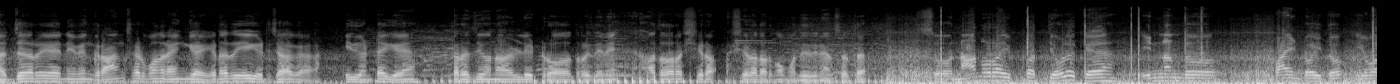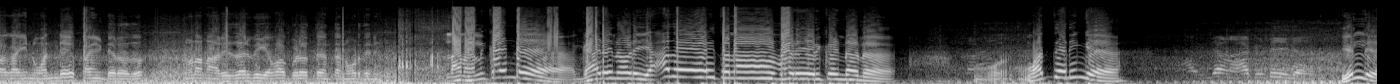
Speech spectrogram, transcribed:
ಅಜ್ಜರೇ ನೀವು ಹಿಂಗೆ ರಾಂಗ್ ಸೈಡ್ ಬಂದ್ರೆ ಹೆಂಗೆ? ಇರೋದೇ ಇಡ್ ಜಾಗ. ಐದು ಗಂಟೆಗೆ ಕರಜೀವನ ಹಳ್ಳಿ ಇಟ್ಟರು ಹತ್ರ ಇದ್ದೀನಿ. ಅದರ ಶಿರ ಶಿರ ತಡ್ಕೊಂಡು ಬಂದಿದ್ದೀನಿ ಅನ್ಸುತ್ತೆ. ಸೊ ನಾನ್ನೂರ ಇಪ್ಪತ್ತೇಳಕ್ಕೆ ಇನ್ನೊಂದು ಪಾಯಿಂಟ್ ಹೋಯಿತು. ಇವಾಗ ಇನ್ನು ಒಂದೇ ಪಾಯಿಂಟ್ ಇರೋದು. ನೋಡೋಣ ರಿಸರ್ವಿಗೆ ಯಾವಾಗ ಬೀಳುತ್ತೆ ಅಂತ ನೋಡ್ತೀನಿ. ನಾನು ಅನ್ಕೊಂಡೆ, ಗಾಡಿ ನೋಡಿ ಯಾವುದೇ ಆಯ್ತಲ್ಲ ಬಾಡಿ ಹಿಡ್ಕೊಂಡು ನಾನು. ಮತ್ತೆ ನಿಂಗೆ? ಎಲ್ಲಿ?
